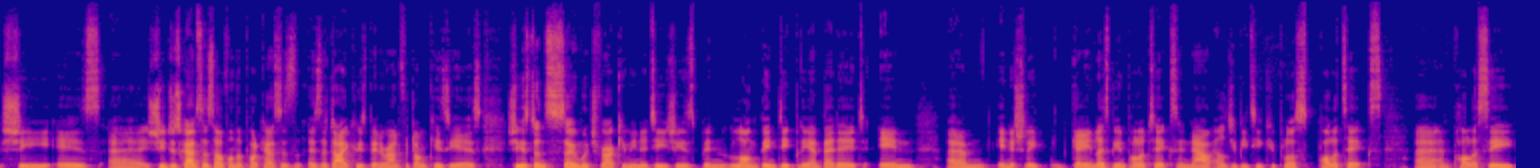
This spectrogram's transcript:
She is. Uh, she describes herself on the podcast as as a dyke who's been around for donkey's years. She has done so much for our community. She has been long been deeply embedded in um, initially gay and lesbian politics and now LGBTQ plus politics. Uh, and policy.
